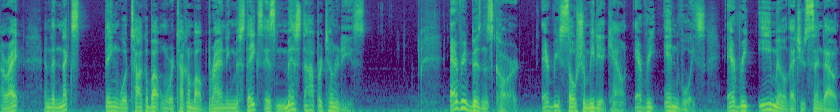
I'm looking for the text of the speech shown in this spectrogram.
All right? And the next thing we'll talk about when we're talking about branding mistakes is missed opportunities every business card every social media account, every invoice, every email that you send out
